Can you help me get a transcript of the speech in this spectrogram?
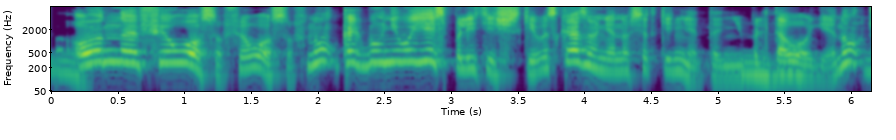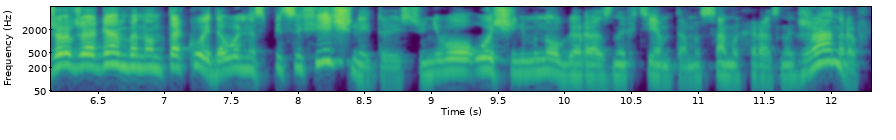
Он э, философ, философ. Ну, как бы у него есть политические высказывания, но все-таки нет, это не политология. Mm-hmm. Ну, Джорджа Агамбен, он такой довольно специфичный, то есть у него очень много разных тем там из самых разных жанров,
